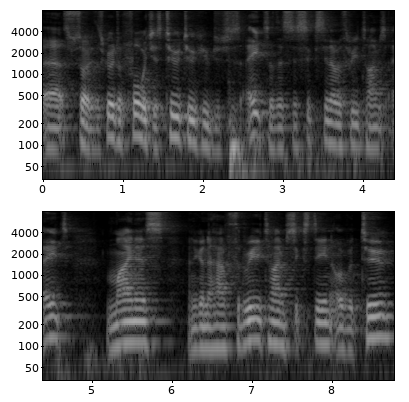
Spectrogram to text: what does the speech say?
uh, sorry, the square root of 4, which is 2, 2 cubed, which is 8. So this is 16 over 3 times 8 minus, and you're going to have 3 times 16 over 2,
